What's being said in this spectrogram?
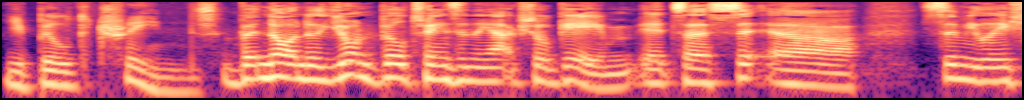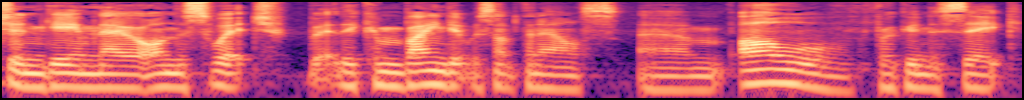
You build trains. But no, no, you don't build trains in the actual game. It's a si- uh, simulation game now on the Switch. But they combined it with something else. Um, oh, for goodness sake!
